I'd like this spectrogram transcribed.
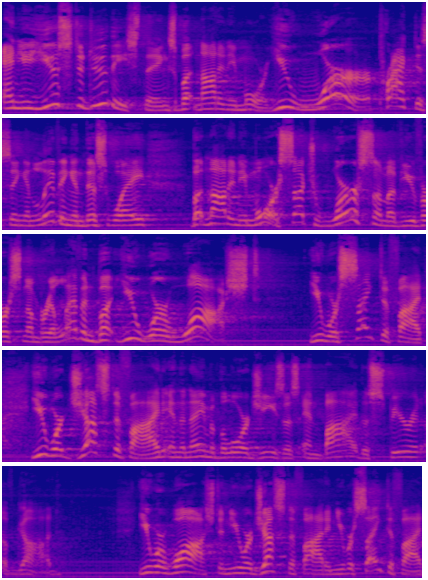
And you used to do these things, but not anymore. You were practicing and living in this way, but not anymore. Such were some of you, verse number 11, but you were washed. You were sanctified. You were justified in the name of the Lord Jesus and by the Spirit of God. You were washed and you were justified and you were sanctified.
